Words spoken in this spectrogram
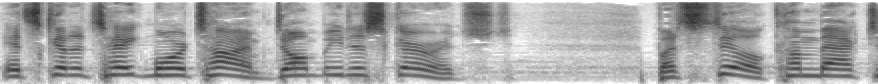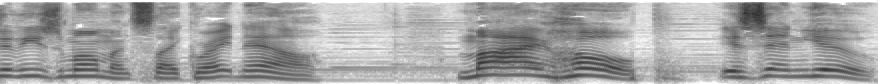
It's going to take more time. Don't be discouraged. But still, come back to these moments like right now. My hope is in you.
